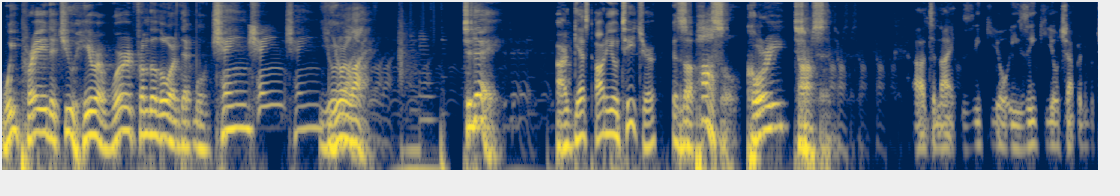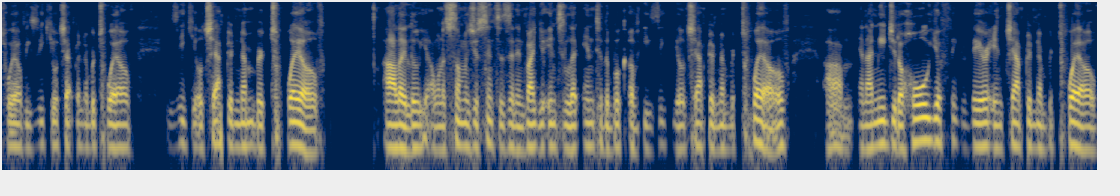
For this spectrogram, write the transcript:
We pray that you hear a word from the Lord that will change, change, change your life. Today, our guest audio teacher is Apostle Corey Thompson. Uh, tonight, Ezekiel, Ezekiel chapter number 12, Ezekiel chapter number 12, Ezekiel chapter number 12. Hallelujah. I want to summon your senses and invite your intellect into the book of Ezekiel chapter number 12. Um, and I need you to hold your finger there in chapter number 12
